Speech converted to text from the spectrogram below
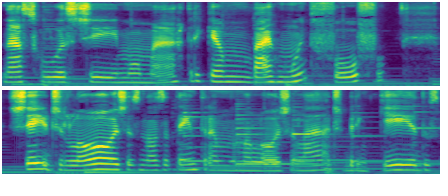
nas ruas de Montmartre, que é um bairro muito fofo, cheio de lojas. Nós até entramos numa loja lá de brinquedos,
